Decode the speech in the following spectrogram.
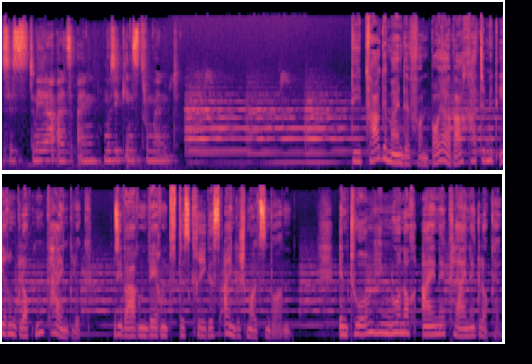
Es ist mehr als ein Musikinstrument. Die Pfarrgemeinde von Beuerbach hatte mit ihren Glocken kein Glück. Sie waren während des Krieges eingeschmolzen worden. Im Turm hing nur noch eine kleine Glocke.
